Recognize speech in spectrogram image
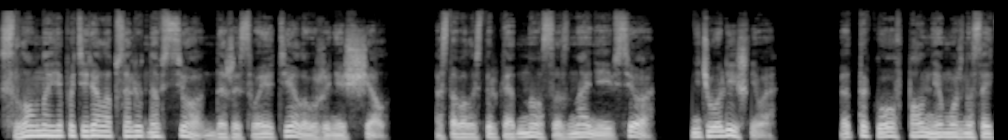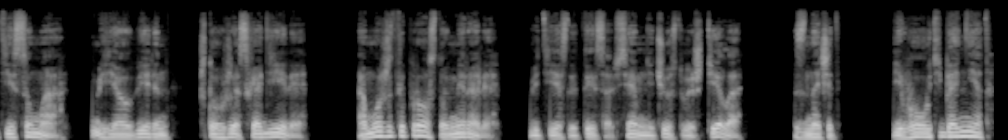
словно я потерял абсолютно все, даже свое тело уже не ощущал. Оставалось только одно — сознание, и все. Ничего лишнего. От такого вполне можно сойти с ума. Я уверен, что уже сходили. А может, и просто умирали. Ведь если ты совсем не чувствуешь тело, значит, его у тебя нет.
